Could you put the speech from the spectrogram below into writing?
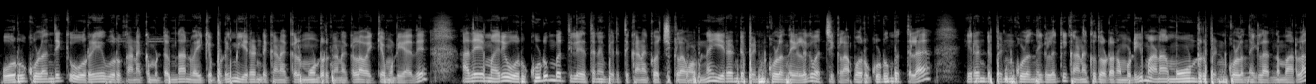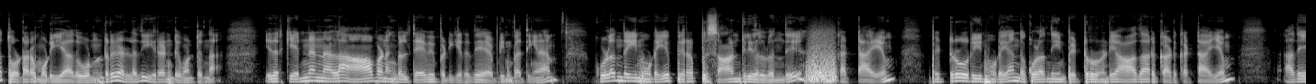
ஒரு குழந்தைக்கு ஒரே ஒரு கணக்கு மட்டும்தான் வைக்க முடியும் இரண்டு கணக்குகள் மூன்று கணக்கெல்லாம் வைக்க முடியாது. அதே மாதிரி ஒரு குடும்பத்தில் எத்தனை பேருக்கு கணக்கு வச்சுக்கலாம் அப்படின்னா இரண்டு பெண் குழந்தைகளுக்கு வச்சுக்கலாம். ஒரு குடும்பத்தில் இரண்டு பெண் குழந்தைகளுக்கு கணக்கு தொடர முடியும். ஆனால் மூன்று பெண் குழந்தைகள் அந்த மாதிரிலாம் தொடர முடியாது. ஒன்று அல்லது இரண்டு மட்டும்தான். இதற்கு என்னென்னலாம் ஆவணங்கள் தேவைப்படுகிறது அப்படின்னு பார்த்தீங்கன்னா குழந்தையினுடைய பிறப்பு சான்றிதழ் வந்து கட்டாயம் பெற்றோரினுடைய அந்த குழந்தையின் பெற்றோருடைய ஆதார் கார்டு கட்டாயம் அதே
